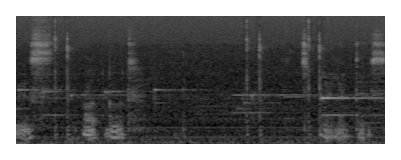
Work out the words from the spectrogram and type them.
It's not good to play like this.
